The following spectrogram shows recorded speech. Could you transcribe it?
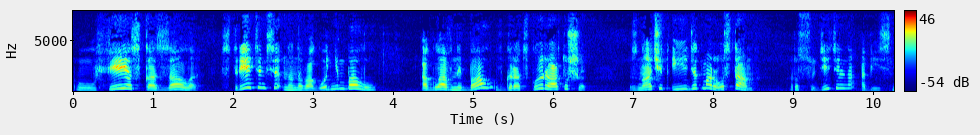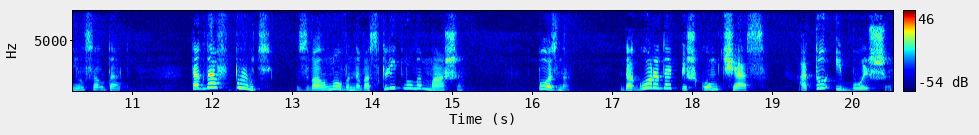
У «Фея сказала, встретимся на новогоднем балу, а главный бал в городской ратуше. Значит, и Дед Мороз там», — рассудительно объяснил солдат. «Тогда в путь!» — взволнованно воскликнула Маша. «Поздно. До города пешком час, а то и больше.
